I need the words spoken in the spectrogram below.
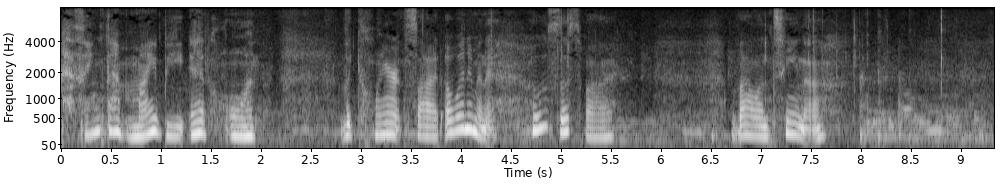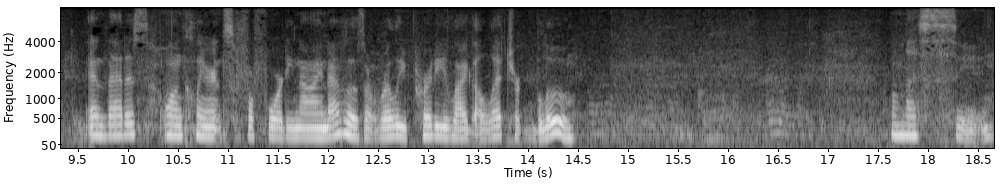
I think that might be it on the clearance side. Oh, wait a minute. Who's this by? Valentina. And that is on clearance for 49 That was a really pretty like electric blue. Let's see.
